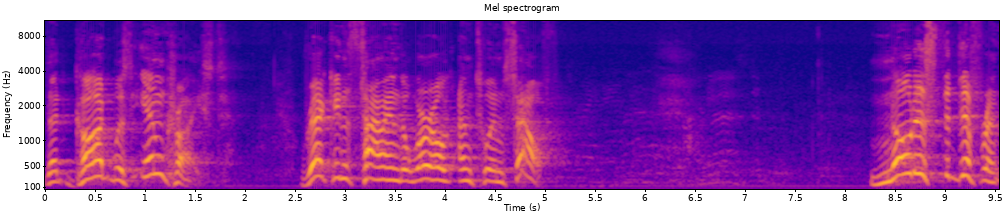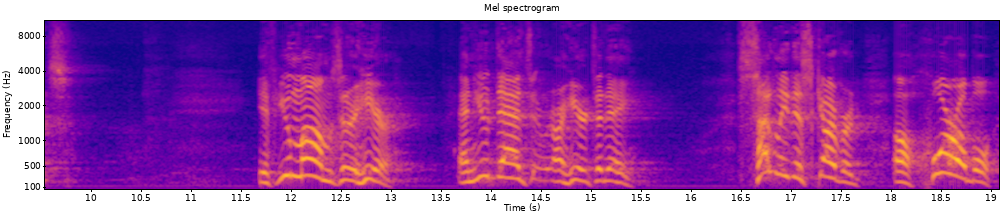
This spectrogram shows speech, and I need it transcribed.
that God was in Christ, reconciling the world unto himself. Notice the difference. If you moms that are here, and you dads that are here today suddenly discovered a horrible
